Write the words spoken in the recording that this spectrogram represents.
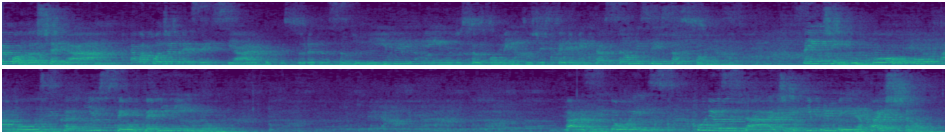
Foi quando, ao chegar, ela pôde presenciar a professora dançando livre em um dos seus momentos de experimentação e sensações, sentindo o corpo, a música e o seu feminino. Fase 2 Curiosidade e primeira paixão.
